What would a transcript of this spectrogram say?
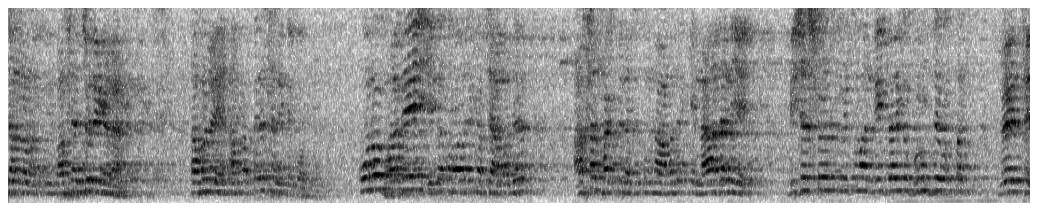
জানলো না, তুমি বাসায় চলে গেলে। তাহলে আমরা পেরেশানিতে পড়ব। কোনোভাবেই এটা তোমাদের কাছে আমাদের আশা থাকবে না যে তোমরা আমাদেরকে না জানিয়ে, বিশেষ করে তুমি তোমার নির্ধারিত গ্রুপ যে ওস্তাদ রয়েছে,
